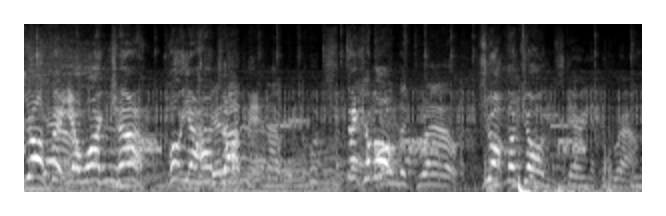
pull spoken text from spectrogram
Drop it, you wanker! Put your hands up! Stick 'em up! Drop the gun! Staring at the ground.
